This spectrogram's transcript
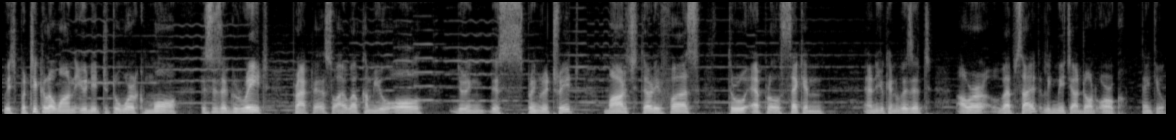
which particular one you need to, to work more. This is a great practice, so I welcome you all during this spring retreat, March 31st through April 2nd. And you can visit our website, ligmincha.org. Thank you.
